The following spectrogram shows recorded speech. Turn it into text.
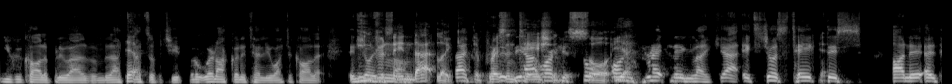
you could call it Blue Album. But that, Yeah. that's up to you. But we're not going to tell you what to call it. Enjoy the Even in that, like That- the presentation is so, yeah. unthreatening. Like, yeah, it's just take Yeah. this on it. And,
